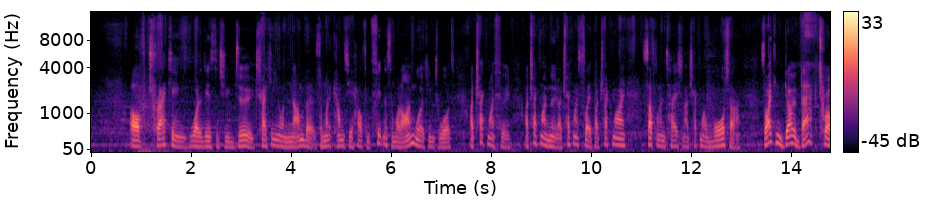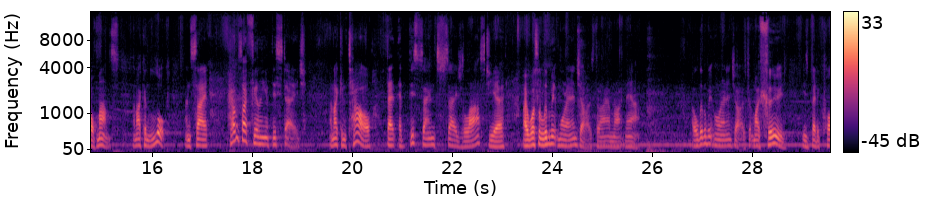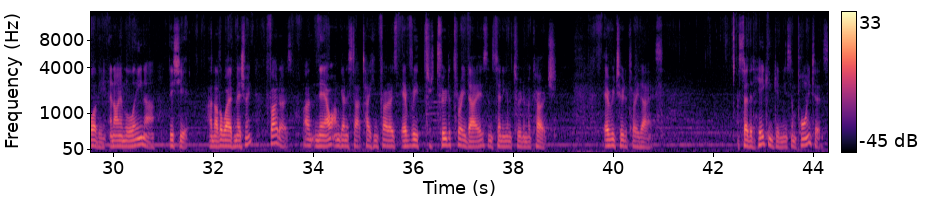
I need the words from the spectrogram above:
of tracking what it is that you do, tracking your numbers. And when it comes to your health and fitness and what I'm working towards, I track my food, I track my mood, I track my sleep, I track my supplementation, I track my water. So I can go back 12 months and I can look and say, how was I feeling at this stage? And I can tell that at this same stage last year, I was a little bit more energized than I am right now. A little bit more energized, but my food is better quality and I am leaner this year. Another way of measuring photos. Uh, now I'm going to start taking photos every two to three days and sending them through to my coach. Every two to three days. So that he can give me some pointers.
